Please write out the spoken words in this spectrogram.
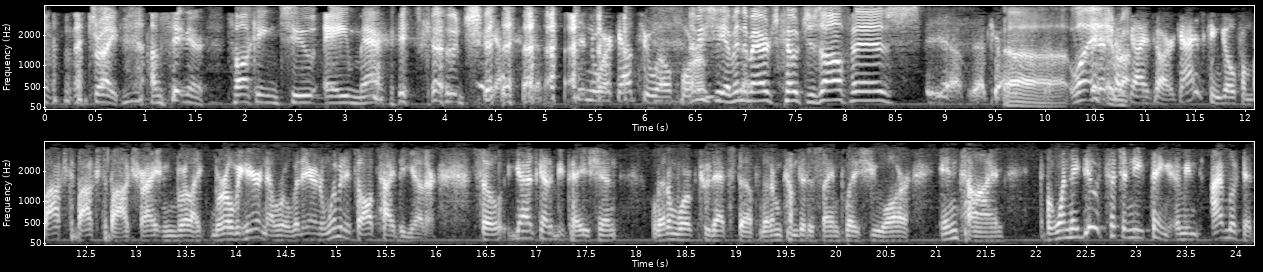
That's right. I'm sitting here talking to a marriage coach. yeah, yeah. Didn't work out too well for Let him. me see. I'm in the marriage coach's office. Yeah, that's right. Uh, well, that's how guys are. Guys can go from box to box to box, right? And we're like, we're over here, now we're over there. And the women, it's all tied together. So you guys got to be patient. Let them work through that stuff. Let them come to the same place you are in time. But when they do, it's such a neat thing. I mean, I've looked at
